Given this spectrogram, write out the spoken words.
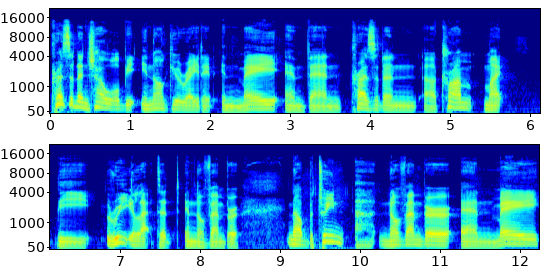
President Chao will be inaugurated in May, and then President uh, Trump might be re-elected in November. Now, between uh, November and May,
